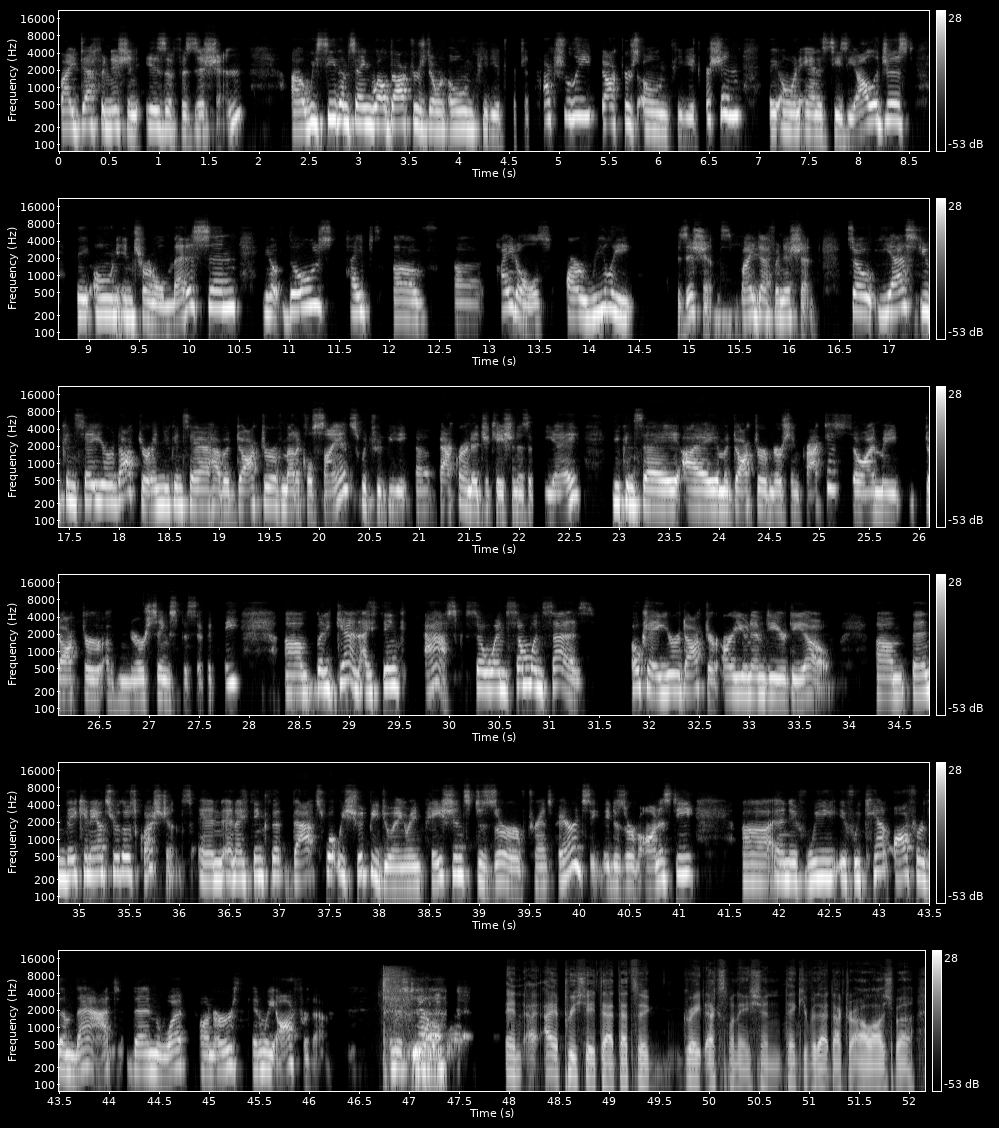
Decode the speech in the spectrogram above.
by definition, is a physician. Uh, we see them saying, well, doctors don't own pediatrician. Actually, doctors own pediatrician, they own anesthesiologist, they own internal medicine. You know, those types of uh, titles are really physicians by definition. So, yes, you can say you're a doctor and you can say, I have a doctor of medical science, which would be a background education as a PA. You can say, I am a doctor of nursing practice. So, I'm a doctor of nursing specifically. Um, but again, I think ask. So, when someone says, okay, you're a doctor. Are you an MD or DO? Um, then they can answer those questions. And, and I think that that's what we should be doing. I mean, patients deserve transparency, they deserve honesty. Uh, and if we if we can't offer them that, then what on earth can we offer them? And, and I appreciate that. That's a great explanation. Thank you for that, Dr. Al-Agba.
